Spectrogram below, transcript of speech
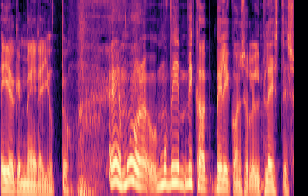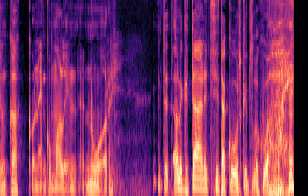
Ei oikein meidän juttu. Ei, mulla on, mun vika pelikonsoli oli PlayStation 2, kun mä olin nuori. Oliko tämä nyt sitä 60-lukua vai?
